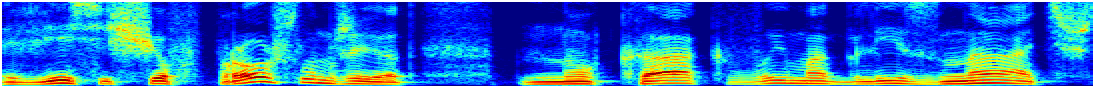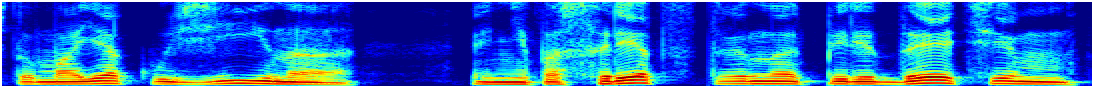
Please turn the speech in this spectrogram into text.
весь еще в прошлом живет. Но как вы могли знать, что моя кузина непосредственно перед этим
